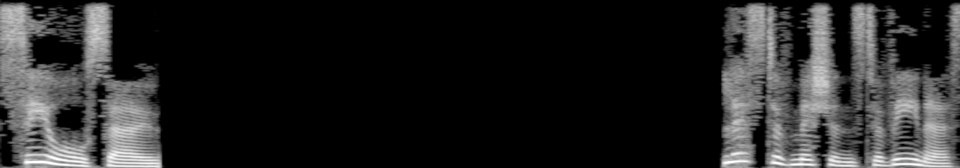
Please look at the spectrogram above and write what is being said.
See also. List of missions to Venus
